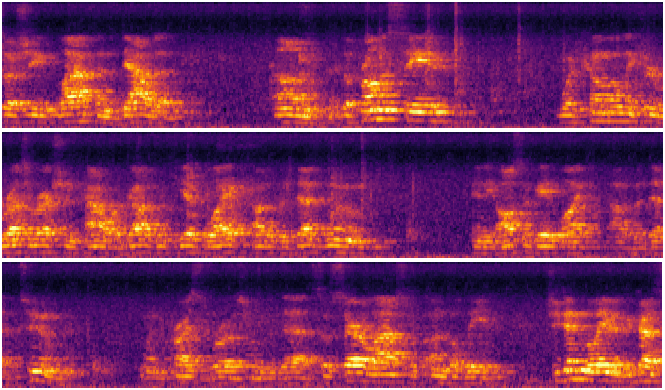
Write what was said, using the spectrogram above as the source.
So she laughed and doubted. Um, the promised seed would come only through resurrection power. God would give life out of the dead womb, and he also gave life out of a dead tomb when Christ rose from the dead. So Sarah laughs with unbelief. She didn't believe it because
